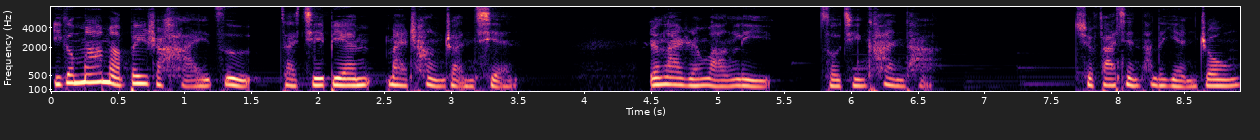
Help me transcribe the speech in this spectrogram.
一个妈妈背着孩子在街边卖唱赚钱，人来人往里走近看她，却发现她的眼中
